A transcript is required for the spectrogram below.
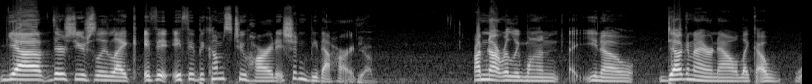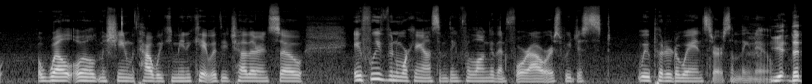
Yeah, there's usually like if it if it becomes too hard, it shouldn't be that hard. yeah? I'm not really one, you know, Doug and I are now like a, a well-oiled machine with how we communicate with each other and so if we've been working on something for longer than 4 hours, we just we put it away and start something new. Yeah, that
